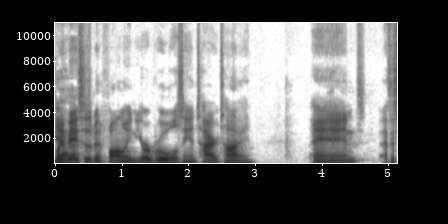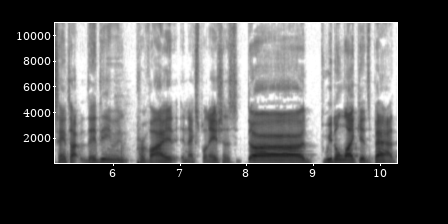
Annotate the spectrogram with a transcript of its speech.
Yeah. Coinbase has been following your rules the entire time, and at the same time, they didn't even provide an explanation. It's, uh, we don't like it; it's bad.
